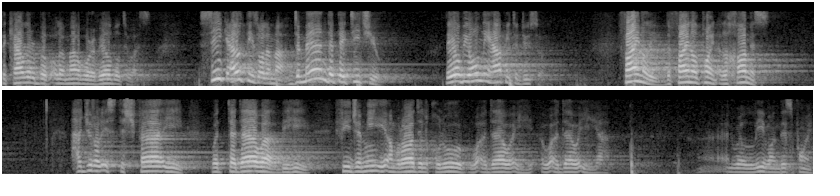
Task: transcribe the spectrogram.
the caliber of ulama who are available to us. Seek out these ulama. Demand that they teach you. They will be only happy to do so. Finally, the final point, al-khamis. حجر الاستشفاء والتداوى به في جميع أمراض القلوب وأداوئها. And we'll leave on this point.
